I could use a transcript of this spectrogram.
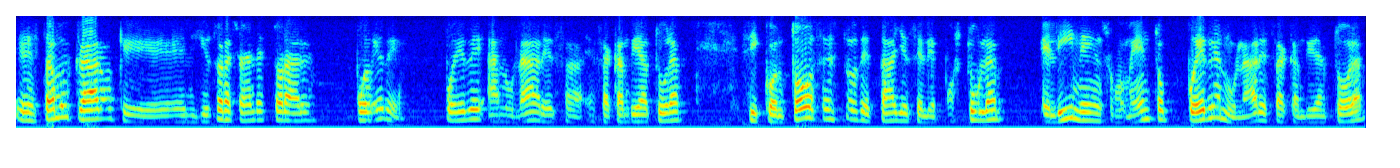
está muy claro que el Instituto Nacional Electoral puede puede anular esa, esa candidatura. Si con todos estos detalles se le postula el INE en su momento puede anular esa candidatura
